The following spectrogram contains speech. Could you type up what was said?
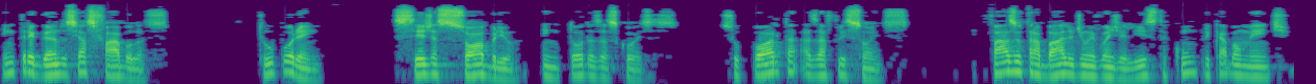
entregando-se às fábulas. Tu, porém, seja sóbrio em todas as coisas. Suporta as aflições. Faz o trabalho de um evangelista, cumpre cabalmente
